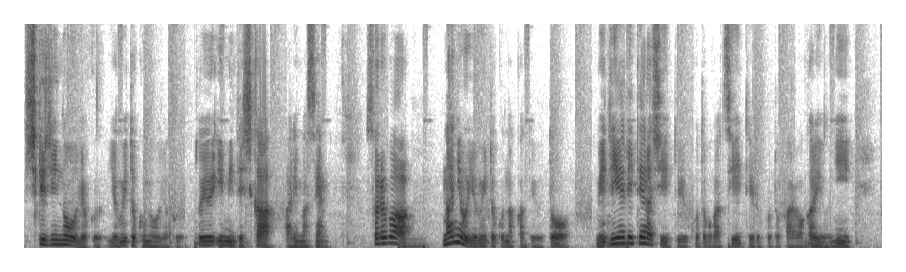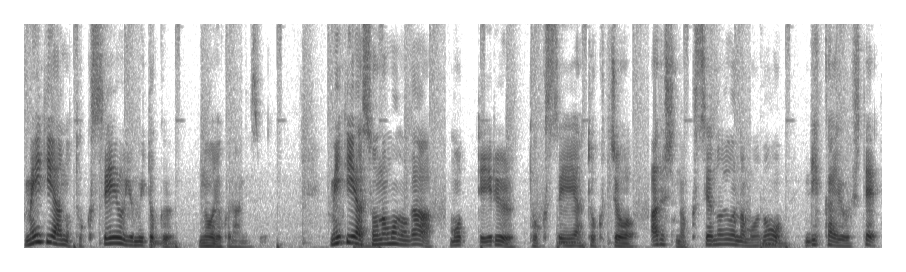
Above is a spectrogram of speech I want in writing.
識字能力、読み解く能力という意味でしかありません。それは何を読み解くのかというと、メディアリテラシーという言葉がついていることからわかるように、メディアの特性を読み解く能力なんです。メディアそのものが持っている特性や特徴、ある種の癖のようなものを理解をして、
